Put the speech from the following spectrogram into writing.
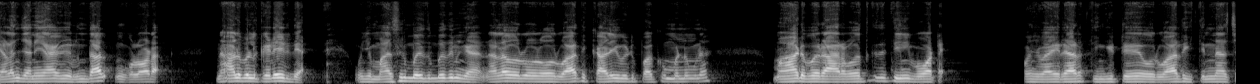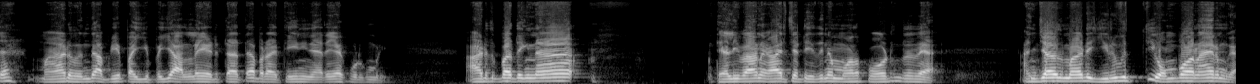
இளஞ்சனையாக இருந்தால் உங்களோட நாலு பல் கிடையாது கொஞ்சம் மசுறு மதும்பதுனுங்க நல்லா ஒரு ஒரு ஒரு வாரத்துக்கு கழுவி விட்டு பக்குவம் பண்ணுங்கன்னா மாடு ஒரு அரை வாரத்துக்கு தீனி போட்டேன். கொஞ்சம் வயிறார திங்கிட்டு ஒரு வாரத்துக்கு தின்னாச்சா மாடு வந்து அப்படியே பைய பைய அல்ல எடுத்தாத்தான் அப்புறம் தீனி நிறையா கொடுக்க முடியும். அடுத்து பார்த்திங்கன்னா தெளிவான காய்ச்சட்டை இது நம்ம முத போட்டிருந்தது. அஞ்சாவது மாடு இருபத்தி ஒம்பதாயிரம்ங்க.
